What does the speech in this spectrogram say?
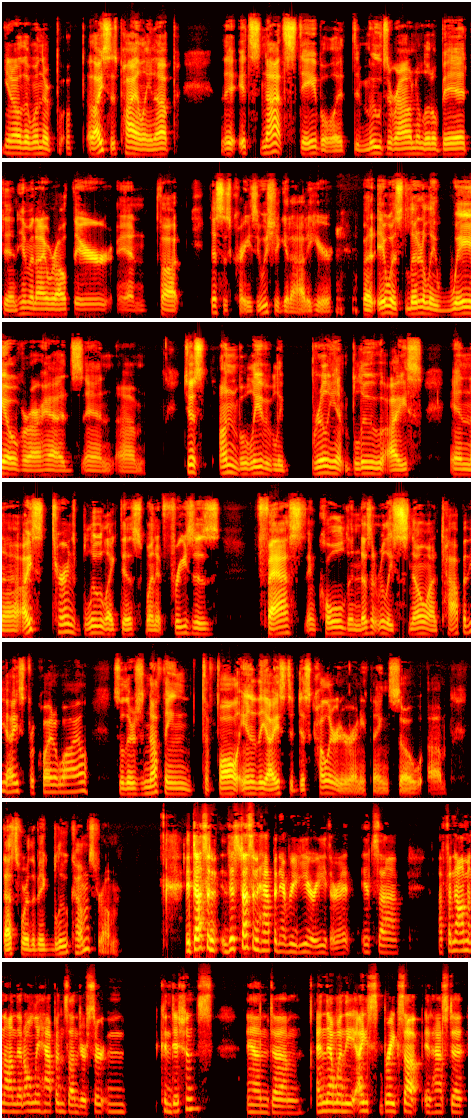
you know the when the ice is piling up, it's not stable. It, it moves around a little bit, and him and I were out there and thought, "This is crazy. We should get out of here." but it was literally way over our heads, and um, just unbelievably brilliant blue ice. And uh, ice turns blue like this when it freezes fast and cold and doesn't really snow on top of the ice for quite a while. So there's nothing to fall into the ice to discolor it or anything. So um, that's where the big blue comes from. It doesn't. This doesn't happen every year either. It it's a a phenomenon that only happens under certain conditions, and um, and then when the ice breaks up, it has to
